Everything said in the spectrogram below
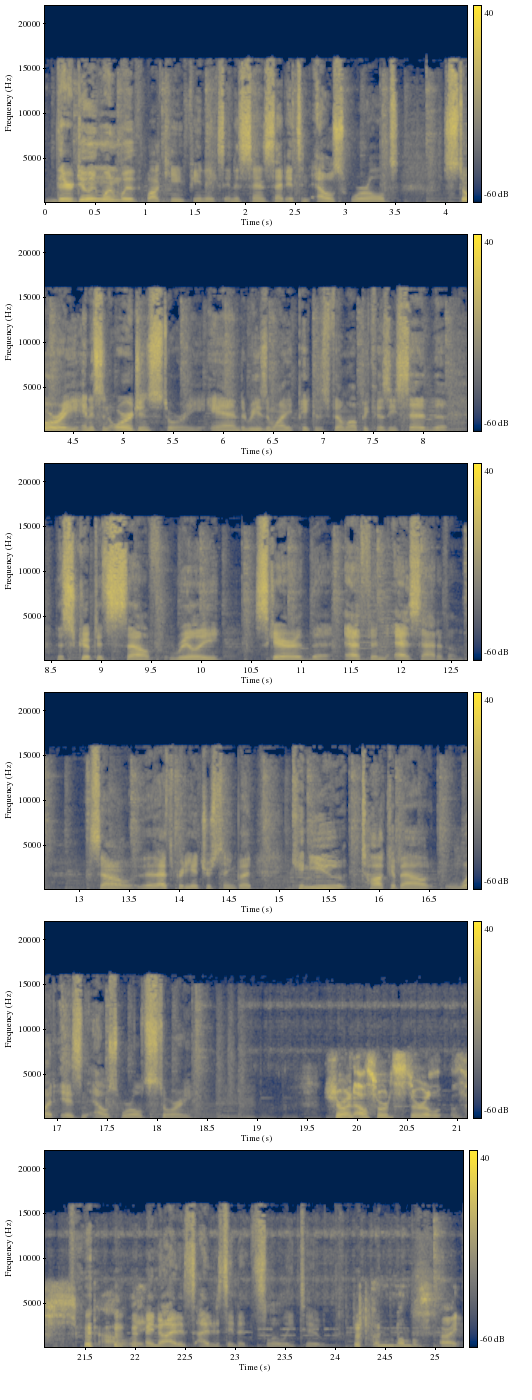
they're doing one with Joaquin Phoenix in the sense that it's an Elseworlds story and it's an origin story. And the reason why he picked this film up because he said the the script itself really scared the F and S out of him. So th- that's pretty interesting. But can you talk about what is an Elseworlds story? Sure, an Elseworlds story. I know I just I just say that slowly too. I mumbles. All right,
